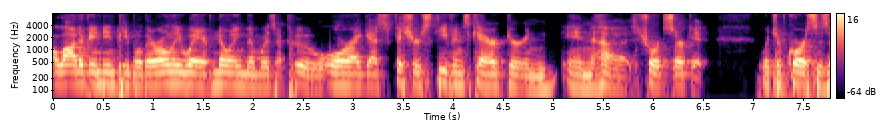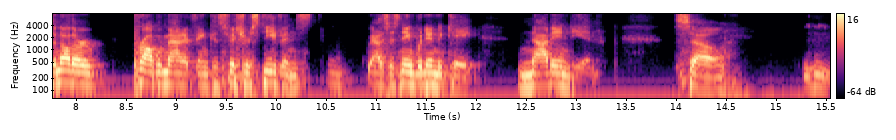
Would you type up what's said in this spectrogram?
a lot of Indian people. Their only way of knowing them was Apu, or I guess Fisher Stevens' character in in uh, Short Circuit, which of course is another problematic thing because Fisher Stevens, as his name would indicate, not Indian. So. Mm-hmm.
